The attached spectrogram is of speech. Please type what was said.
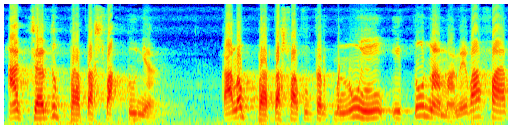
Ajal itu batas waktunya. Kalau batas waktu terpenuhi, itu namanya wafat.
